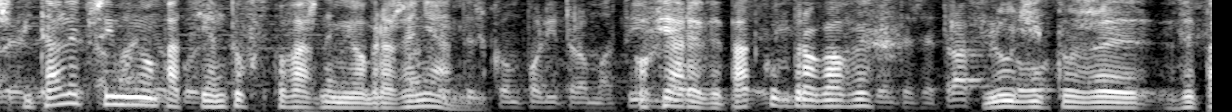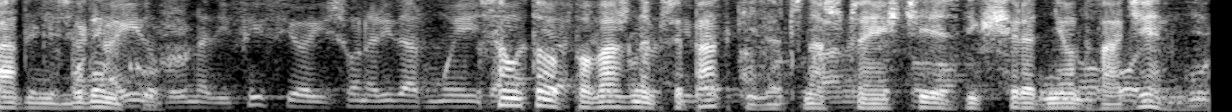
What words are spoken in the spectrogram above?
Szpitale przyjmują pacjentów z poważnymi obrażeniami, ofiary wypadków eh, drogowych, ludzi, którzy wypadli z budynków. y Są to poważne recibe przypadki, lecz na szczęście jest ich średnio dwa dziennie.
